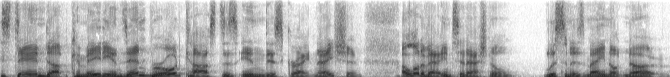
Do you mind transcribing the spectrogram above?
stand up comedians and broadcasters in this great nation. A lot of our international listeners may not know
